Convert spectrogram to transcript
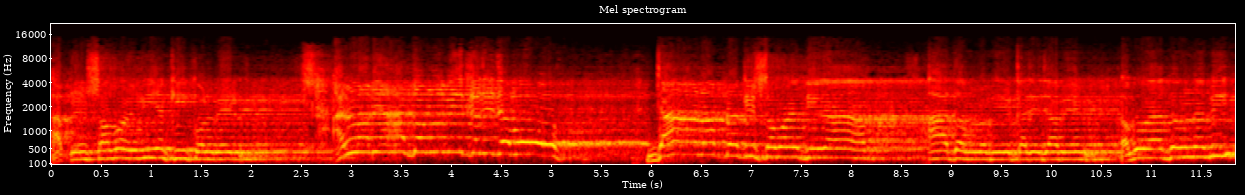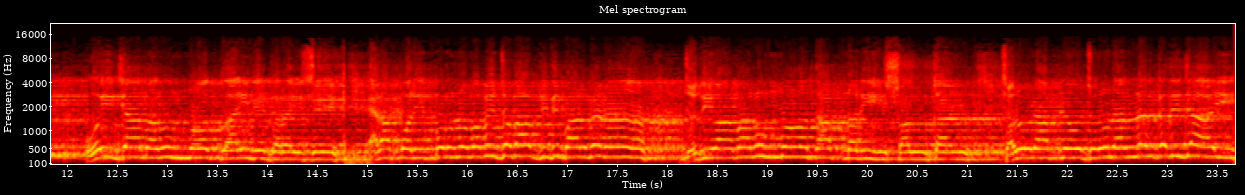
আপনি সময় নিয়ে কি করবেন? আল্লাহ আমি আদম নবীর যাব। যান আপনাকে সময় দিলাম। আদম নবীর কাছে যাবেন। তখন আদম নবী ওই যে উম্মত লাইনে দাঁড়াইছে এরা পরিপূর্ণভাবে জবাব দিতে পারবে না। যদিও আমার উম্মত আপনারই সন্তান। চলুন আপনিও চলুন আল্লাহর কাছে যাই।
